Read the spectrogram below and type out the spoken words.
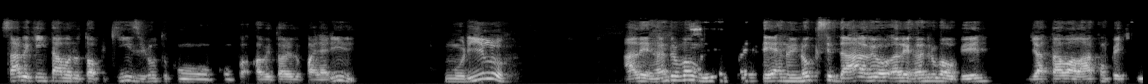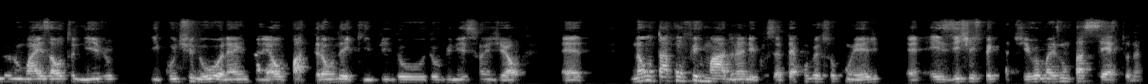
sabe quem estava no top 15 junto com, com, a vitória do Palharini? Murilo? Alejandro Valverde, o eterno, inoxidável Alejandro Valverde, já estava lá competindo no mais alto nível e continua, né? Ainda é o patrão da equipe do, do Vinícius Rangel. É, não está confirmado, né, Nico? Você até conversou com ele. É, existe a expectativa, mas não está certo, né?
